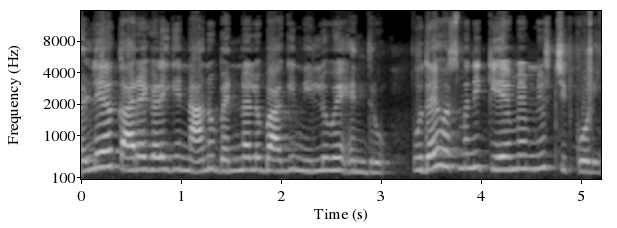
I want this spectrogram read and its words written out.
ಒಳ್ಳೆಯ ಕಾರ್ಯಗಳಿಗೆ ನಾನು ಬೆನ್ನೆಲುಬಾಗಿ ನಿಲ್ಲುವೆ ಎಂದರು. Uday Hosmani, KMM news Chikkodi.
